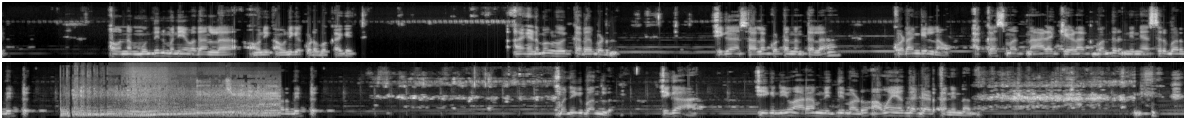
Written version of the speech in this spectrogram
ಅವನ ಮುಂದಿನ ಅದಾನಲ್ಲ ಅವನಿಗೆ ಅವನಿಗೆ ಕೊಡ್ಬೇಕಾಗೈತಿ. ಆ ಹೆಣ್ಮಗಳು ಹೋಗಿ ಕದ ಬಡ್ದು ಈಗ ಸಾಲ ಕೊಟ್ಟನಂತಲ್ಲ ಕೊಡಂಗಿಲ್ಲ ನಾವು. ಅಕಸ್ಮಾತ್ ನಾಳೆ ಕೇಳಾಕ್ ಬಂದ್ರ ನಿನ್ನ ಹೆಸರು ಬರ್ದಿಟ್ಟು ಬರ್ದಿಟ್ಟು ಮನಿಗೆ ಬಂದ್ಲು. ಈಗ ಈಗ ನೀವು ಆರಾಮ್ ನಿದ್ದೆ ಮಾಡು, ಅವ ಎದ್ದು ಅಡ್ಡಾಡ್ತಾನೆ ನಿನ್ನ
